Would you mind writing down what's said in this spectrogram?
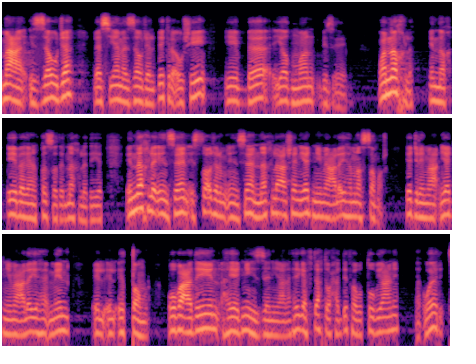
مع الزوجة لا سيما الزوجة البكر أو شيء يبقى يضمن بذلك والنخلة النخل إيه بقى يعني قصة النخلة ديت؟ النخلة إنسان استأجر من إنسان نخلة عشان يجني ما عليها من الثمر يجري مع يجني ما عليها من التمر. وبعدين هيجنيه الزني يعني هيجي فتحته وحدفها بالطوب يعني وارد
